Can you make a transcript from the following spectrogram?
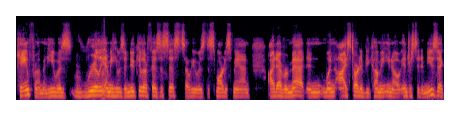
came from and he was really I mean he was a nuclear physicist so he was the smartest man I'd ever met and when I started becoming, you know, interested in music,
